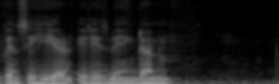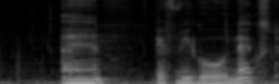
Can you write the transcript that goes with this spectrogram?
can see here it is being done. And if we go next.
